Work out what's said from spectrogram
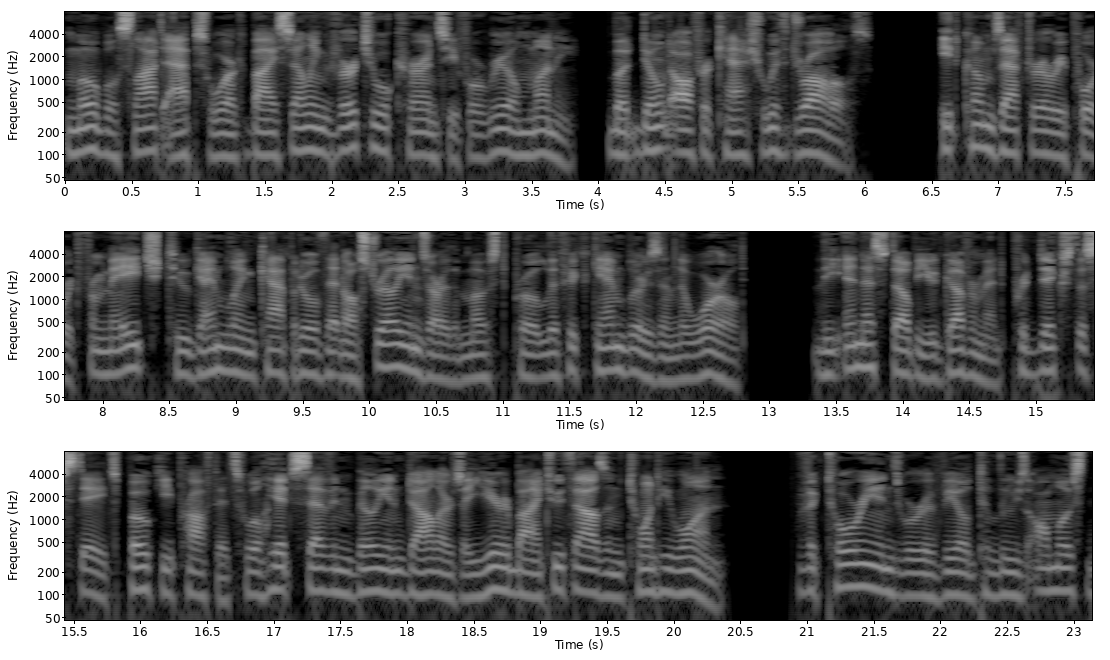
Mobile slot apps work by selling virtual currency for real money, but don't offer cash withdrawals. It comes after a report from H2 Gambling Capital that Australians are the most prolific gamblers in the world. The NSW government predicts the state's pokie profits will hit $7 billion a year by 2021. Victorians were revealed to lose almost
